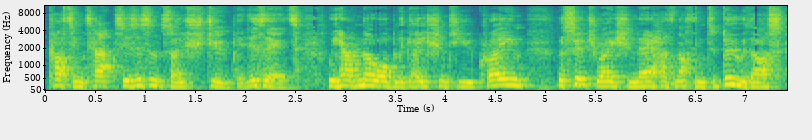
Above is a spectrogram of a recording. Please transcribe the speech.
Cutting taxes isn't so stupid, is it? We have no obligation to Ukraine. The situation there has nothing to do with us,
